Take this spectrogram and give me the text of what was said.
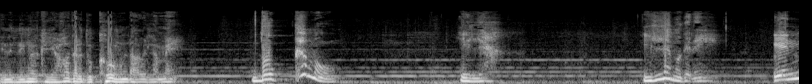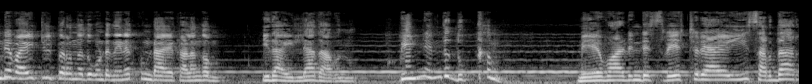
ഇനി നിങ്ങൾക്ക് യാതൊരു ദുഃഖവും ഉണ്ടാവില്ലമ്മേ. ദുഃഖമോ? ഇല്ല. ഇല്ല മകനെ. എന്റെ വയറ്റിൽ പിറന്നതുകൊണ്ട് നിനക്കുണ്ടായ കളങ്കം ഇതാ ഇല്ലാതാവുന്നു. പിന്നെന്ത് ദുഃഖം? മേവാടിന്റെ ശ്രേഷ്ഠരായ ഈ സർദാർ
